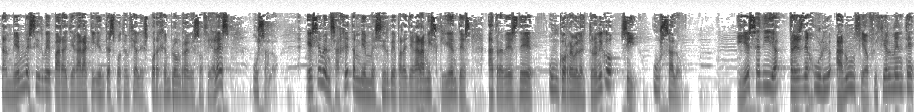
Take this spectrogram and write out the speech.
también me sirve para llegar a clientes potenciales, por ejemplo, en redes sociales. Úsalo. ¿Ese mensaje también me sirve para llegar a mis clientes a través de un correo electrónico? Sí, úsalo Y ese día, 3 de julio, anuncia oficialmente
